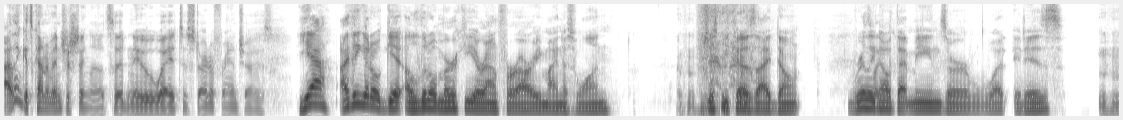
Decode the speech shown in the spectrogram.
I think it's kind of interesting though. It's a new way to start a franchise. Yeah, I think it'll get a little murky around Ferrari minus one, just because I don't really It's know what that means or what it is hmm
